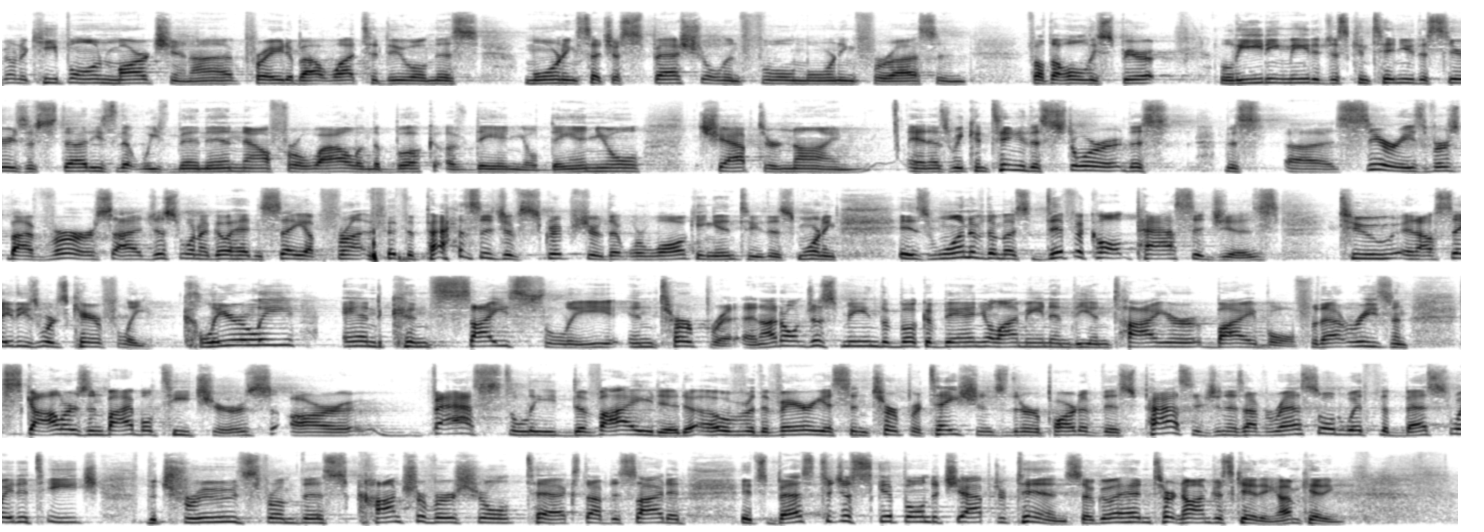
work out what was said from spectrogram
we're going to keep on marching. I prayed about what to do on this morning, such a special and full morning for us, and felt the Holy Spirit leading me to just continue the series of studies that we've been in now for a while in the book of Daniel, Daniel chapter 9. And as we continue this story, this this uh, series, verse by verse, I just want to go ahead and say up front that the passage of scripture that we're walking into this morning is one of the most difficult passages to, and I'll say these words carefully, clearly and concisely interpret. And I don't just mean the book of Daniel, I mean in the entire Bible. For that reason, scholars and Bible teachers are vastly divided over the various interpretations that are part of this passage. And as I've wrestled with the best way to teach the truths from this controversial text, I've decided it's best to just skip on to chapter 10. So go ahead and turn. No, I'm just kidding. I'm kidding.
